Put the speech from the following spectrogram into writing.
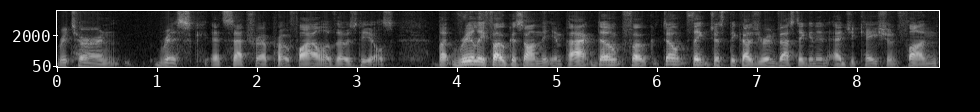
return, risk, etc. profile of those deals but really focus on the impact. Don't don't think just because you're investing in an education fund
